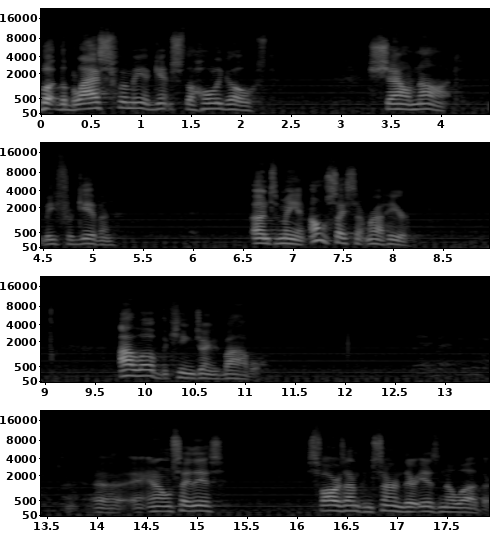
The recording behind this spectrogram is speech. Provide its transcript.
But the blasphemy against the Holy Ghost shall not be forgiven unto men. I want to say something right here. I love the King James Bible. Uh, and I want to say this as far as I'm concerned, there is no other.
